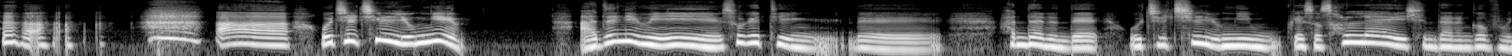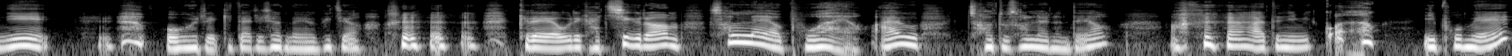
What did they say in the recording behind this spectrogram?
아, 5776님. 아드님이 소개팅, 네, 한다는데, 5776님께서 설레이신다는 거 보니, 오래 기다리셨네요. 그죠? 그래요. 우리 같이 그럼 설레어 보아요. 아유, 저도 설레는데요. 아드님이 꼭 이 봄에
